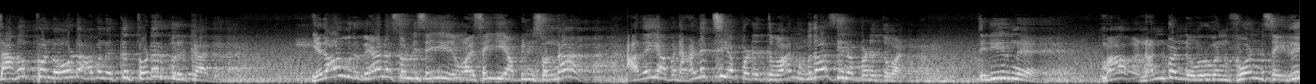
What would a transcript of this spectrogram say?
தகப்பனோடு அவனுக்கு தொடர்பு இருக்காது. ஏதாவது ஒரு வேலை சொல்லி செய்ய செய்ய அப்படின்னு சொன்னா அதை அவன் அலட்சியப்படுத்துவான் உதாசீனப்படுத்துவான். திடீர்னு மா நண்பன் ஒருவன் ஃபோன் செய்து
